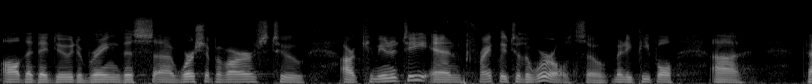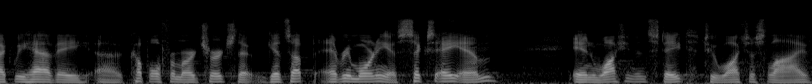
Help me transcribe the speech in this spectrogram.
all that they do to bring this uh, worship of ours to our community and, frankly, to the world. So many people. Uh, in fact, we have a, a couple from our church that gets up every morning at 6 a.m. in Washington State to watch us live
